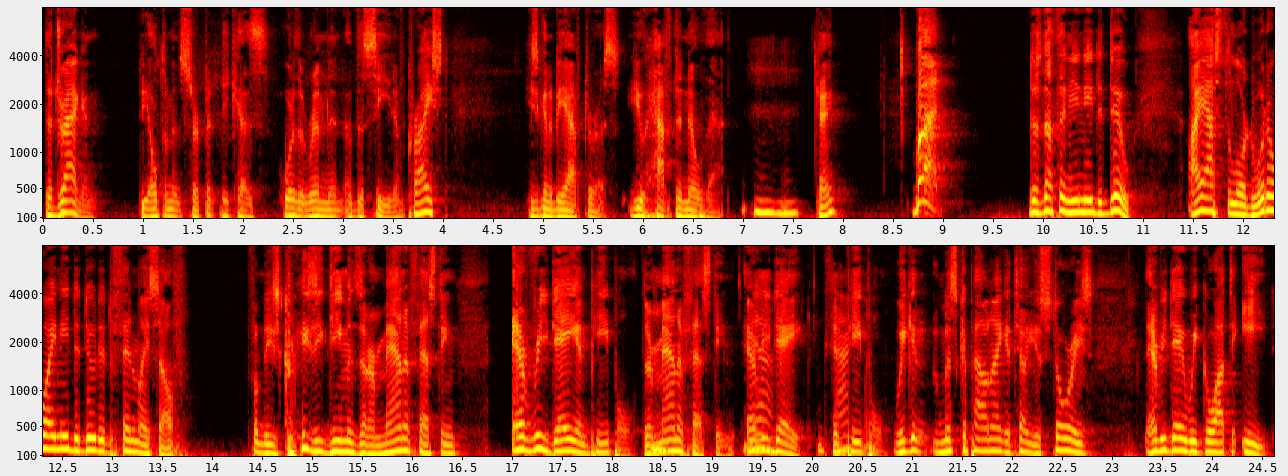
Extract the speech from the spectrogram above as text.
the dragon, the ultimate serpent, because we're the remnant of the seed of Christ. He's going to be after us. You have to know that. Okay? But there's nothing you need to do. I asked the Lord, what do I need to do to defend myself from these crazy demons that are manifesting every day in people? They're mm. manifesting every Yeah, day in people. We can, Miss Kapow and I can tell you stories. Every day we go out to eat,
